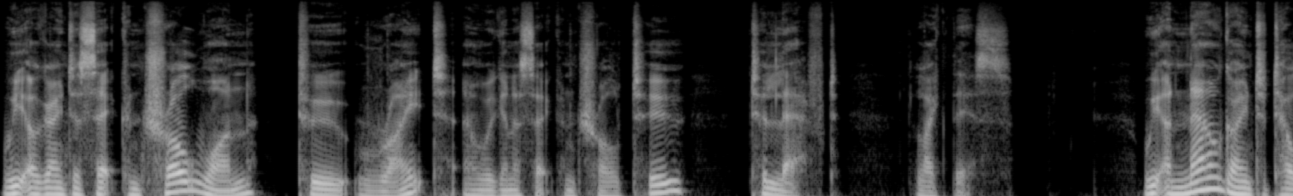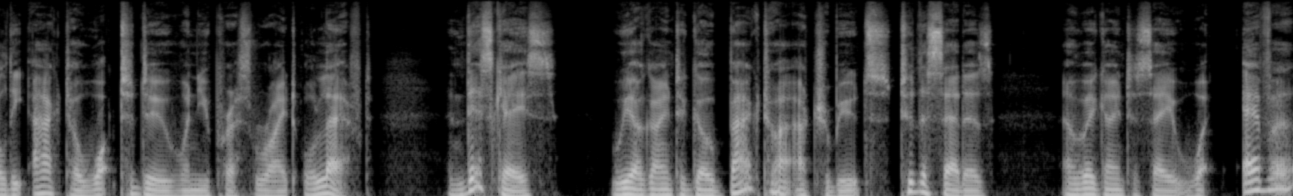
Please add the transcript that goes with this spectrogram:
We are going to set control one to right and we're going to set control two to left like this. We are now going to tell the actor what to do when you press right or left. In this case, we are going to go back to our attributes to the setters and we're going to say what whatever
